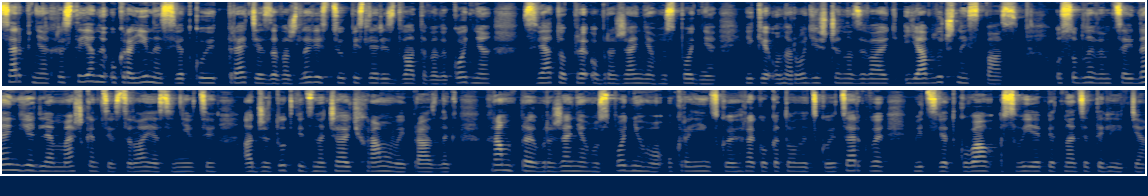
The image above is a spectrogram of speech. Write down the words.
серпня християни України святкують третє за важливістю після Різдва та Великодня свято Преображення Господнє, яке у народі ще називають Яблучний Спас. Особливим цей день є для мешканців села Ясенівці, адже тут відзначають храмовий праздник. Храм Преображення Господнього Української греко-католицької церкви відсвяткував своє 15-ліття.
